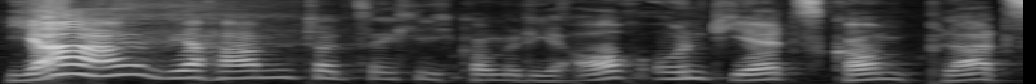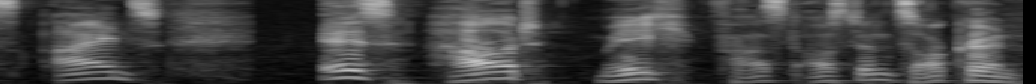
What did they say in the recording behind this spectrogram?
Ja, wir haben tatsächlich Comedy auch. Und jetzt kommt Platz 1. Es haut mich fast aus den Socken.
